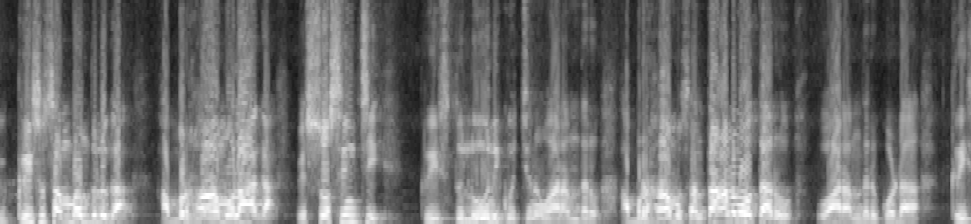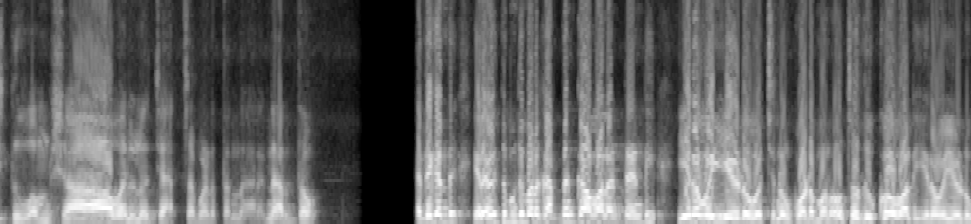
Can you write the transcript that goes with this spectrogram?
క్రీస్తు సంబంధులుగా అబ్రహాములాగా విశ్వసించి క్రీస్తులోనికి వచ్చిన వారందరూ అబ్రహాము సంతానం అవుతారు వారందరూ కూడా క్రీస్తు వంశావళిలో చేర్చబడుతున్నారని అర్థం. అదే ఇరవై తొమ్మిది మనకు అర్థం కావాలంటే అండి ఇరవై ఏడో వచనం కూడా మనం చదువుకోవాలి. ఇరవై ఏడు.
